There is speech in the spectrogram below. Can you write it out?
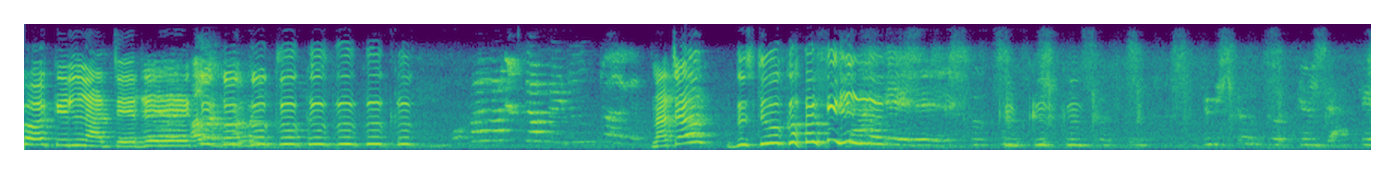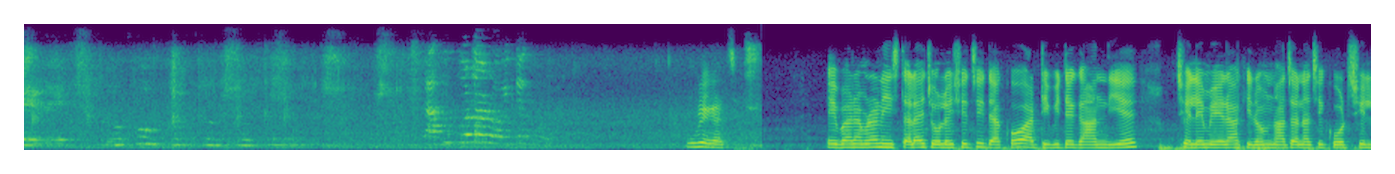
ককিল নাচে রে কু কু দুষ্টু ককিল উড়ে গেছে। এবার আমরা নিচতলায় চলে এসেছি। দেখো, আর টিভিতে গান দিয়ে ছেলে মেয়েরা কিরম নাচানাচি করছিল।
